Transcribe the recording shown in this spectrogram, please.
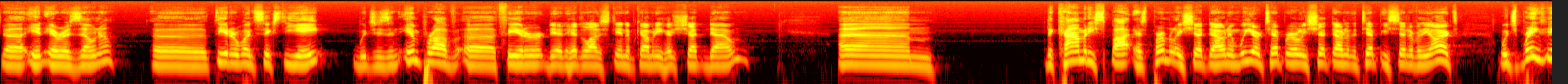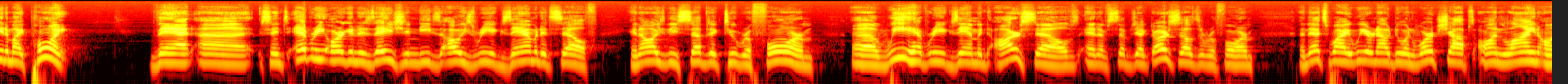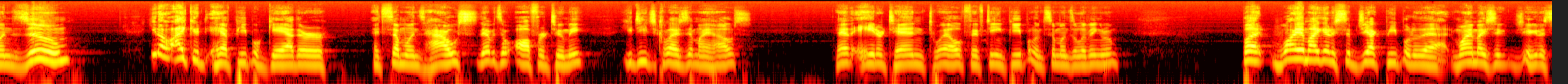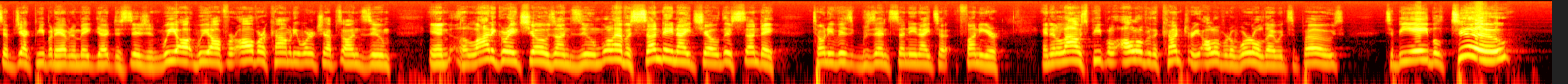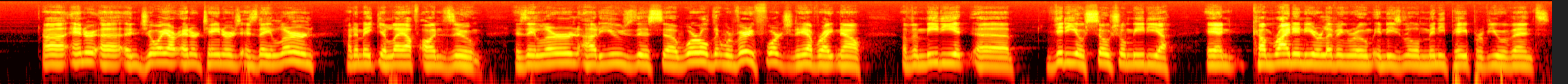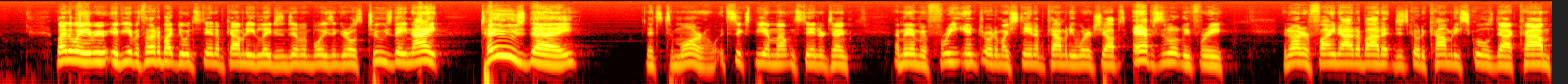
in Arizona. Theater 168 which is an improv uh, theater that had a lot of stand up comedy, has shut down. Um, the comedy spot has permanently shut down, and we are temporarily shut down at the Tempe Center for the Arts, which brings me to my point that uh, since every organization needs to always re examine itself and always be subject to reform, uh, we have re examined ourselves and have subject ourselves to reform. And that's why we are now doing workshops online on Zoom you know, I could have people gather at someone's house. That was offered to me. You teach classes at my house. Have 8 or 10, 12, 15 people in someone's living room. But why am I going to subject people to that? Why am I going to subject people to having to make that decision? We, all, we offer all of our comedy workshops on Zoom and a lot of great shows on Zoom. We'll have a Sunday night show this Sunday. Tony Vicich presents Sunday Nights Funnier. And it allows people all over the country, all over the world, I would suppose, to be able to uh, enter, uh, enjoy our entertainers as they learn how to make you laugh on Zoom, as they learn how to use this uh, world that we're very fortunate to have right now of immediate uh, video social media and come right into your living room in these little mini pay per view events. By the way, if you ever thought about doing stand up comedy, ladies and gentlemen, boys and girls, Tuesday night, Tuesday, it's tomorrow at 6 p.m. Mountain Standard Time. I'm going to have a free intro to my stand up comedy workshops, absolutely free. In order to find out about it, just go to comedyschools.com.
